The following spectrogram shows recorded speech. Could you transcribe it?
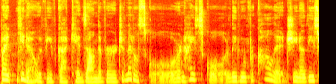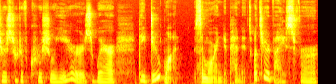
But you know if you've got kids on the verge of middle school or in high school or leaving for college you know these are sort of crucial years where they do want some more independence. What's your advice for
